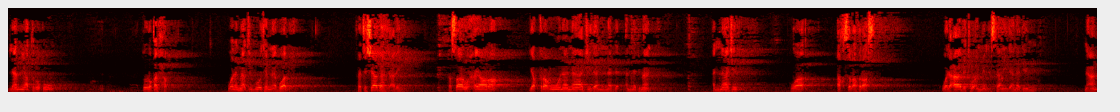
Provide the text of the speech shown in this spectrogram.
لم يطرقوا طرق الحق ولم يأتوا البيوت من أبوابها فتشابهت عليهم فصاروا حيارى يقرعون ناجذ الندمان. الناجذ هو أقصى الأضراس والعادة أن الإنسان إذا ندم نعم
